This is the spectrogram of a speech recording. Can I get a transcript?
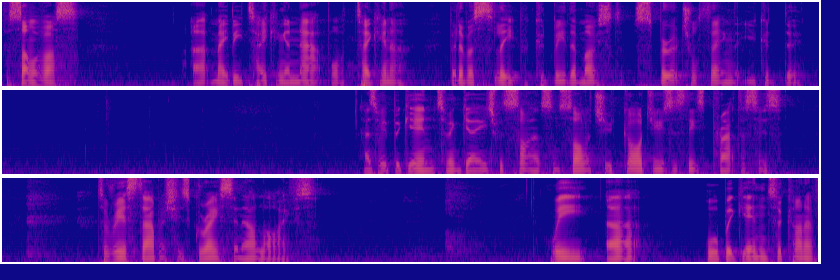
For some of us, uh, maybe taking a nap or taking a bit of a sleep could be the most spiritual thing that you could do. as we begin to engage with silence and solitude, God uses these practices to reestablish His grace in our lives. We uh, will begin to kind of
